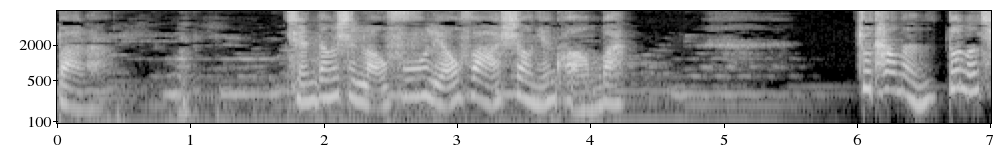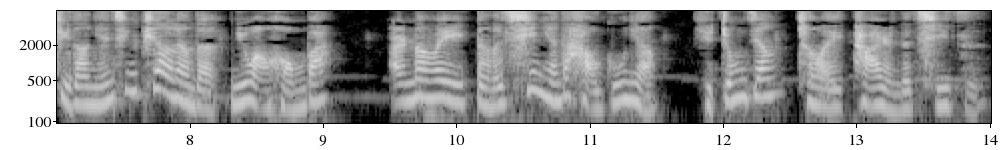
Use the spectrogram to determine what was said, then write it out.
罢了，全当是老夫聊发少年狂吧。祝他们都能娶到年轻漂亮的女网红吧，而那位等了七年的好姑娘，也终将成为他人的妻子。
